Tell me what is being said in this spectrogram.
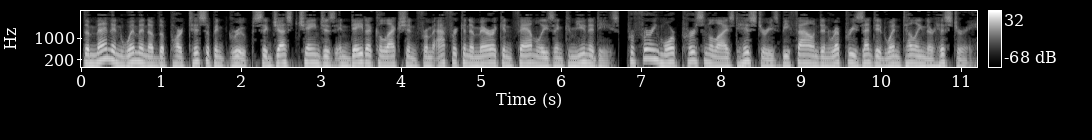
The men and women of the participant group suggest changes in data collection from African American families and communities, preferring more personalized histories be found and represented when telling their history.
